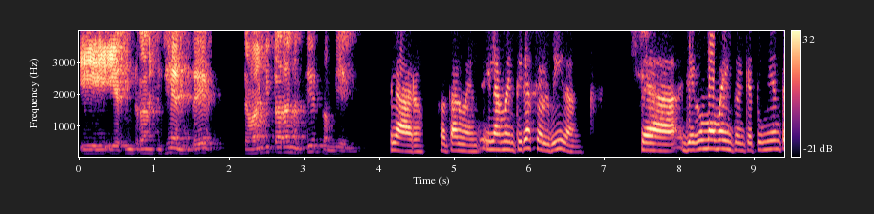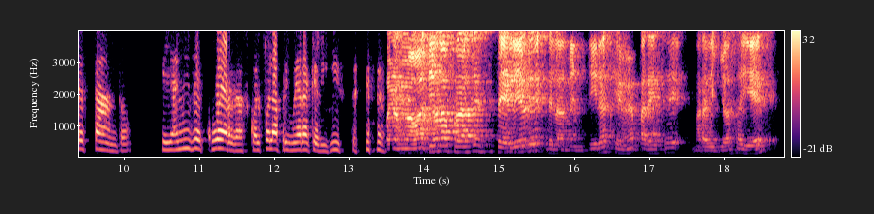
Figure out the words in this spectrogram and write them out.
y, es intransigente, te va a invitar a mentir también. Claro, totalmente. Y las mentiras se olvidan. O sea, llega un momento en que tú mientes tanto que ya ni recuerdas cuál fue la primera que dijiste. Bueno, mi mamá tiene una frase célebre de las mentiras que a mí me parece maravillosa y es,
